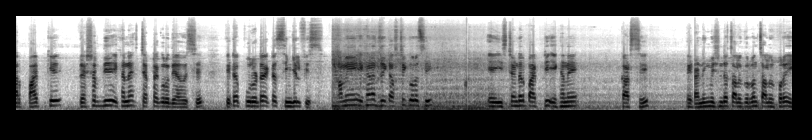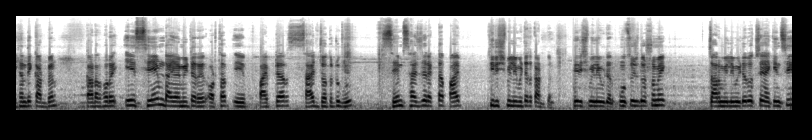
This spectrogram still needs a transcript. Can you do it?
আর পাইপকে প্রেসার দিয়ে এখানে চ্যাপটা করে দেওয়া হয়েছে। এটা পুরোটা একটা সিঙ্গেল পিস আমি এখানে যে কাজটি করেছি, এই স্ট্যান্ডার পাইপটি এখানে কাটছি। এই টার্নিং মেশিনটা চালু করবেন, চালুর পরে এখান থেকে কাটবেন। কাটার পরে এই সেম ডায়ামিটারের অর্থাৎ এই পাইপটার সাইজ যতটুকু সেম সাইজের একটা পাইপ তিরিশ মিলিমিটার কাটবেন। তিরিশ মিলিমিটার পঁচিশ দশমিক চার মিলিমিটার হচ্ছে এক ইঞ্চি।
